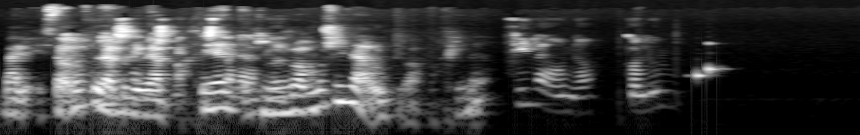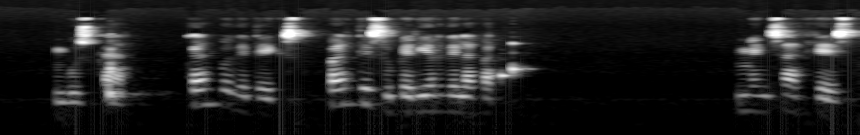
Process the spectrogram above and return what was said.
Vale, estamos en la primera página, entonces nos vamos a ir a la última página. Fila 1. Columna. Buscar. Campo de texto. Parte superior de la pantalla. Mensajes.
